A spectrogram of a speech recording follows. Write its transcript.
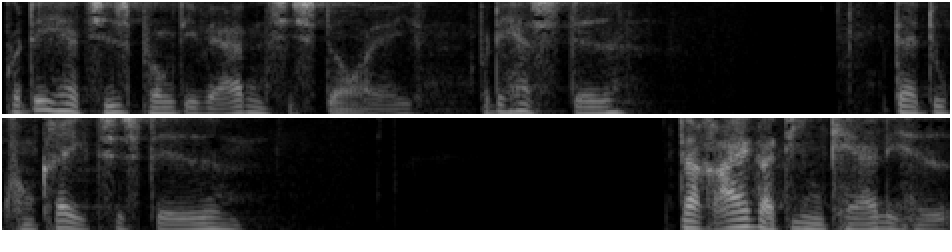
på det her tidspunkt i verdens historie, på det her sted, der er du konkret til stede. Der rækker din kærlighed.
